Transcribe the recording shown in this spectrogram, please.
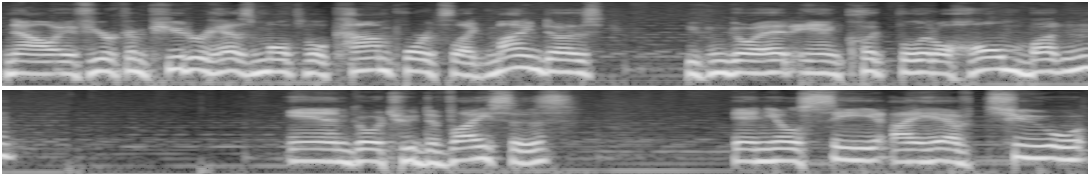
Now if your computer has multiple COM ports like mine does, you can go ahead and click the little home button and go to devices and you'll see I have two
